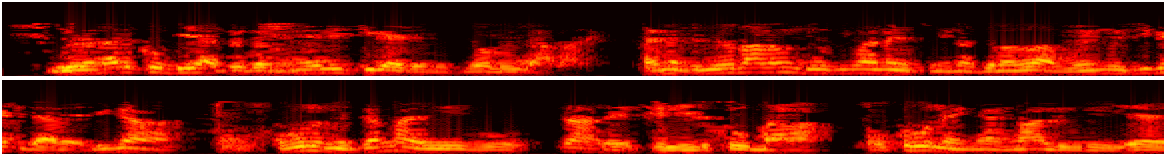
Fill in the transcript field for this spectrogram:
။“လူတန်းစားတခုတရပ်အတွက်တော့ နည်းနည်းလေး ထိခိုက်တယ်လို့ ပြောလို့ရပါတယ်။ ဒါပေမဲ့ တမျိုးသားလုံး အကျိုးစီးပွားနဲ့ယှဉ်ရင်တော့ ကျနော်တို့က ဝင်ငွေထိခိုက်တာထက် အဓိကအခုလိုမျိုး ကျန်းမာရေးကိုပြတဲ့ အခြေအနေတခုမှာ ကိုယ့်နိုင်ငံက လူတွေရဲ့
